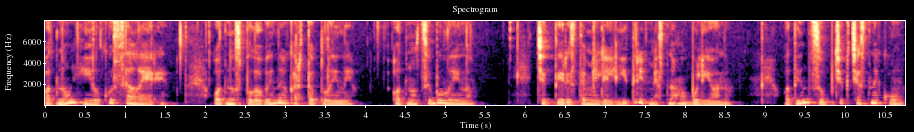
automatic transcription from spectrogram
одну гілку селери, одну з половиною картоплини, одну цибулину, 400 мл м'ясного бульйону, один зубчик часнику,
